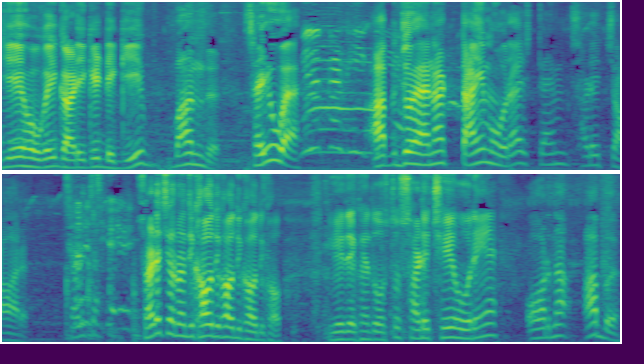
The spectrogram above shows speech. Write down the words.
ये हो गई गाड़ी की डिग्गी। बंद। सही हुआ है? अब जो है ना टाइम हो रहा है इस टाइम साढ़े चार। साढ़े चार? साढ़े चार दिखाओ दिखाओ दिखाओ दिखाओ। ये देखें दोस्तों साढ़े छः हो रहे हैं। और ना अब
